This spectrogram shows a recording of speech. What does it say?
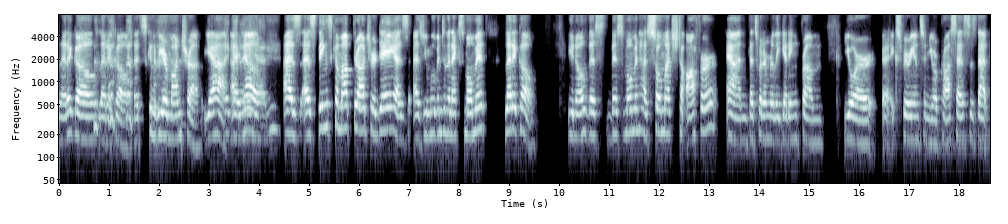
Let it go. Let it go. That's going to be your mantra. Yeah, I know. As as things come up throughout your day, as as you move into the next moment, let it go. You know, this this moment has so much to offer, and that's what I'm really getting from your uh, experience and your process is that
